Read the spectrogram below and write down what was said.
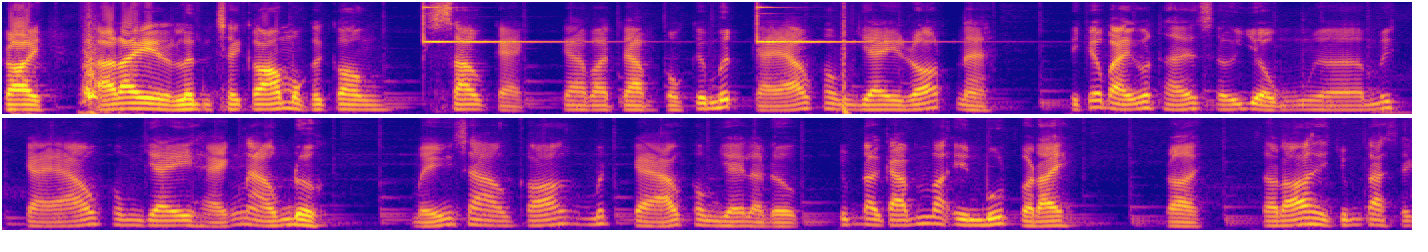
Rồi, ở đây là Linh sẽ có một cái con sao cạc K300, một cái mic cài áo không dây Rode nè. Thì các bạn có thể sử dụng uh, mic cài áo không dây hãng nào cũng được, miễn sao có mic cài áo không dây là được. Chúng ta cắm vào input vào đây. Rồi, sau đó thì chúng ta sẽ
